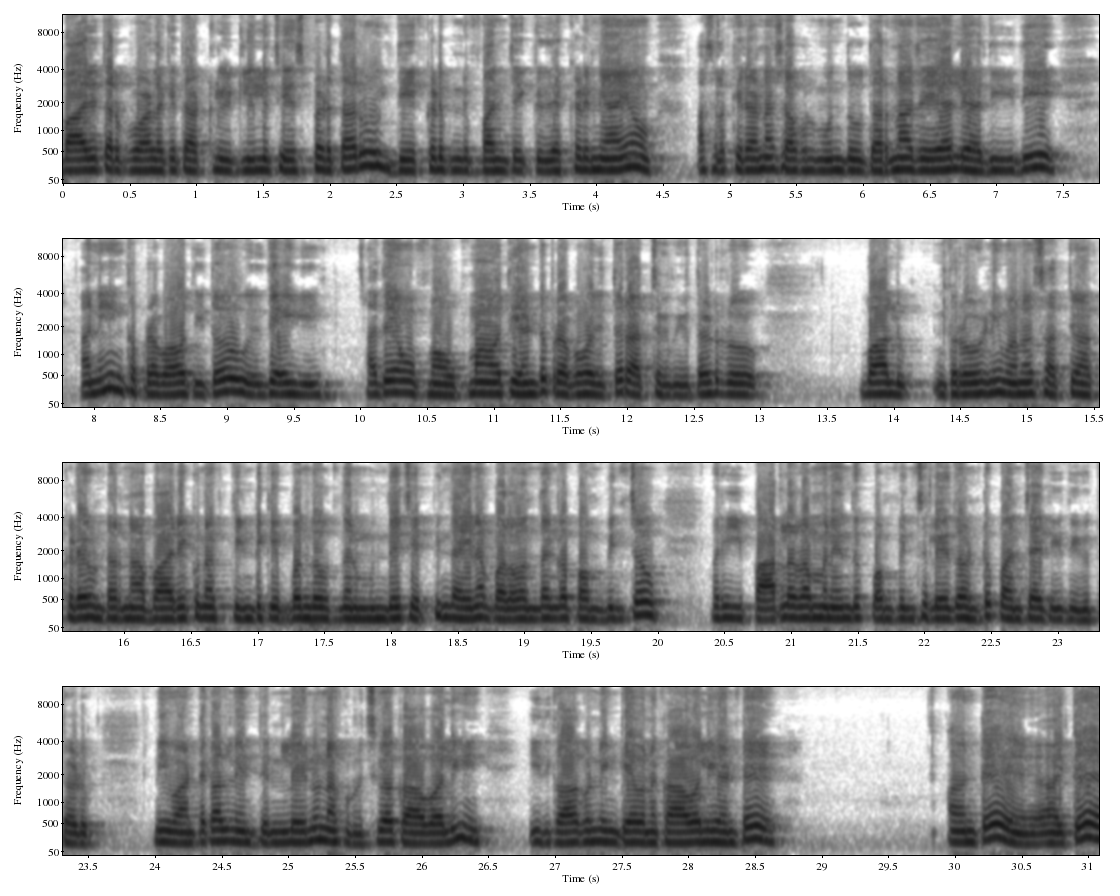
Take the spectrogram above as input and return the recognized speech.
భార్య తరపు వాళ్ళకి అట్లు ఇడ్లీలు చేసి పెడతారు. ఇది ఎక్కడి పంచ ఇది ఎక్కడి న్యాయం? అసలు కిరాణా షాపుల ముందు ధర్నా చేయాలి అది ఇది అని ఇంకా ప్రభావతితో ఇదే అదే ఉప్మా ఉప్మావతి అంటూ ప్రభావతితో రచ్చకు దిగుతాడు రో బాలు. ఇంకా రోహిణి మనం సత్యం అక్కడే ఉంటారు. నా భార్యకు నాకు తిండికి ఇబ్బంది అవుతుందని ముందే చెప్పింది. అయినా బలవంతంగా పంపించావు. మరి ఈ పార్లర్ అమ్మని ఎందుకు పంపించలేదు అంటూ పంచాయతీకి దిగుతాడు. నీ వంటకాలు నేను తినలేను నాకు రుచిగా కావాలి. ఇది కాకుండా ఇంకేమైనా కావాలి అంటే అంటే అయితే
